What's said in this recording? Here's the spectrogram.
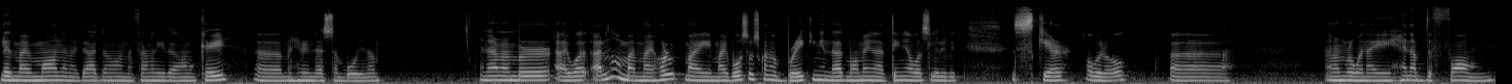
Let my mom and my dad know and my family that I'm okay. Uh, I'm here in Istanbul. You know. And I remember I was I don't know my my heart, my my voice was kind of breaking in that moment. I think I was a little bit scared overall. Uh, I remember when I hung up the phone,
